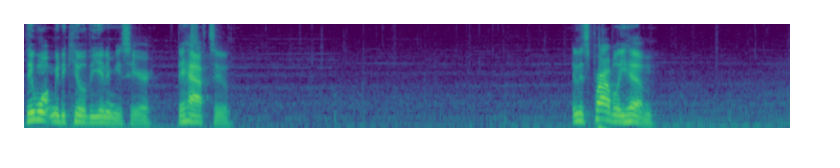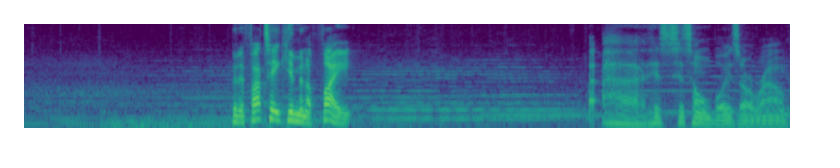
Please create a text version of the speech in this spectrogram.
They want me to kill the enemies here. They have to. And it's probably him. But if I take him in a fight, uh, his his homeboys are around.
